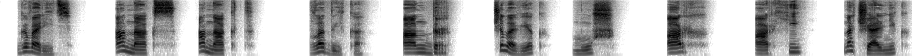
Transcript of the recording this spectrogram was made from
— говорить, анакс — анакт, владыка, андр — человек, муж, арх — архи, начальник,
